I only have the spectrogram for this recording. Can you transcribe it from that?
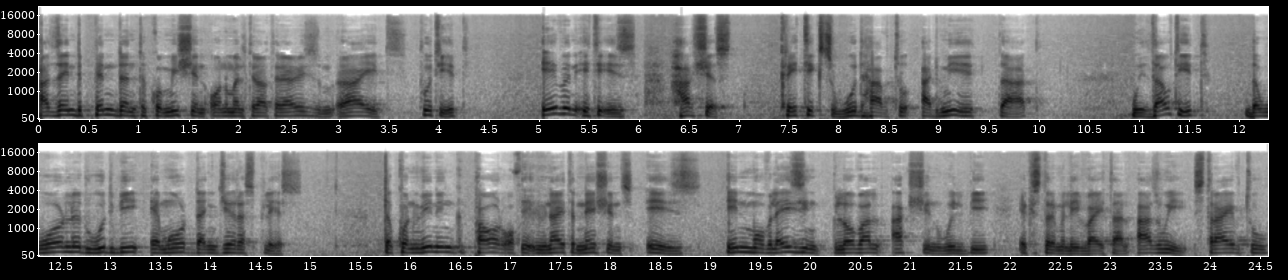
as the Independent Commission on Multilateralism rights put it, even it is harshest, critics would have to admit that without it, the world would be a more dangerous place. The convening power of the United Nations is in mobilizing global action will be extremely vital as we strive to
